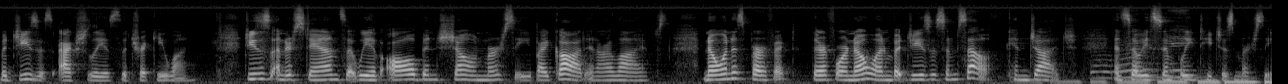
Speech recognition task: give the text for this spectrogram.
but Jesus actually is the tricky one. Jesus understands that we have all been shown mercy by God in our lives. No one is perfect, therefore, no one but Jesus himself can judge, and so he simply teaches mercy.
